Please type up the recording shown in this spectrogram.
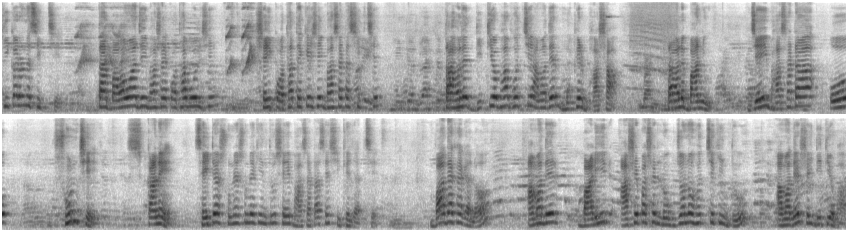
কি কারণে শিখছে? তার বাবা মা যেই ভাষায় কথা বলছে, সেই কথা থেকেই সেই ভাষাটা শিখছে। তাহলে দ্বিতীয় ভাব হচ্ছে আমাদের মুখের ভাষা। তাহলে বাণী, যেই ভাষাটা ও শুনছে কানে, সেইটা শুনে শুনে কিন্তু সেই ভাষাটা সে শিখে যাচ্ছে। বা দেখা গেল আমাদের বাড়ির আশেপাশের লোকজনও হচ্ছে কিন্তু আমাদের সেই দ্বিতীয় ভাব।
